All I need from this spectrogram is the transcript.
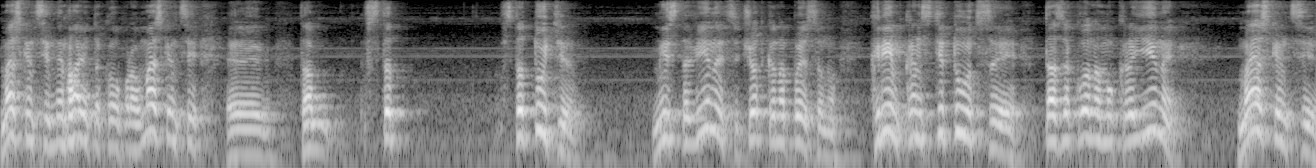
Мешканці не мають такого права. Мешканці е, там в, в статуті міста Вінниці чітко написано, крім Конституції та законом України, мешканці,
